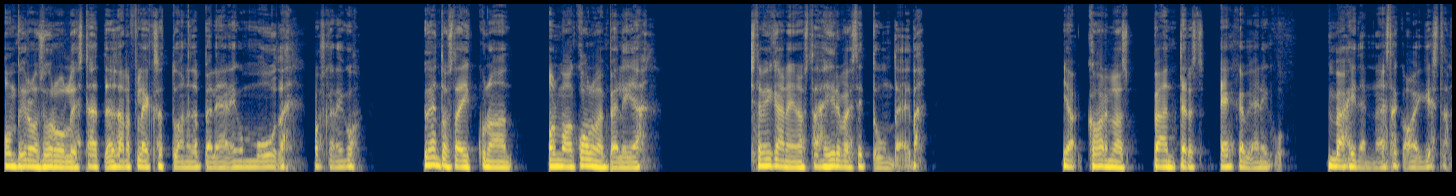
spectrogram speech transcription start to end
on pirun surullista, että ei saada flexattua näitä pelejä niin kuin muuten, koska niin kuin 11 ikkunaan on vaan kolme peliä. Sitä mikään ei nosta hirveästi tunteita. Ja Cardinals Panthers ehkä vielä niin kuin vähiten näistä kaikista.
